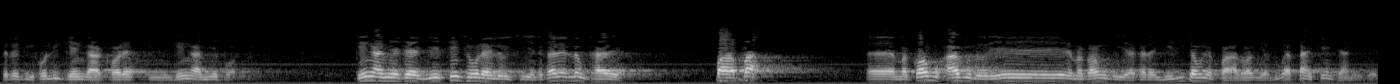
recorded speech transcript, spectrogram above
သရတိဟိုလိဂင်္ဂါခေါ်တဲ့ဂင်္ဂါမြစ်ပေါ့ဂင်္ဂါမြစ်တဲ့ရေဆင်းချိုးလိုက်လို့ရှိရင်တခါတည်းလှုပ်ထားတဲ့ပါပအဲမကောင်းမှုအကုသိုလ်တွေတဲ့မကောင်းမှုတွေရခါတဲ့ရေစည်းကြောင်းနဲ့ပါသွားပြီးတော့သူကတန့်ရှင်းကြနေတယ်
